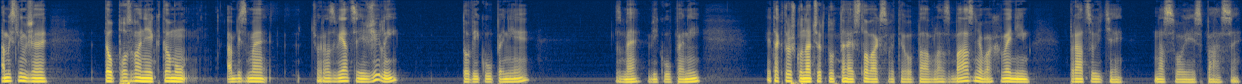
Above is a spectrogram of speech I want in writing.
A myslím, že to pozvanie k tomu, aby sme čoraz viacej žili to vykúpenie, sme vykúpení, je tak trošku načrtnuté aj v slovách svätého Pavla. S bázňou a chvením pracujte na svojej spáse.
